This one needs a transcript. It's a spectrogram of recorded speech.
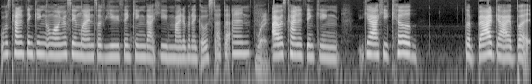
was kind of thinking along the same lines of you thinking that he might have been a ghost at the end. Right. I was kind of thinking, yeah, he killed the bad guy, but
